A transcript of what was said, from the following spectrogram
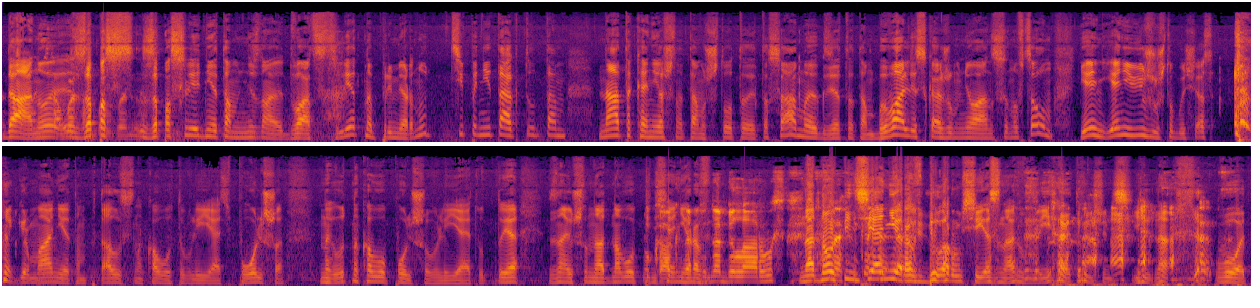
Да, но этом за, пос- за последние, там, не знаю, 20 лет, например, ну, типа не так, тут там НАТО, конечно, там что-то это самое, где-то там бывали, скажем, нюансы, но в целом я, я не вижу, чтобы сейчас Германия там пыталась на кого-то влиять, Польша, на, вот на кого Польша влияет. Вот я знаю, что на одного Ну как, пенсионера... на, в- на Беларусь. На одного пенсионера в Беларуси, я знаю, влияет очень сильно. Вот.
